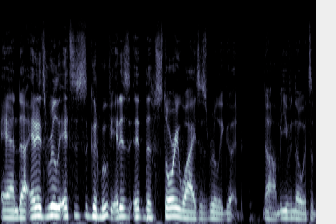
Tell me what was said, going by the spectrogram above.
And uh, and it's really it's just a good movie. It is it, the story wise is really good. Um, even though it's a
